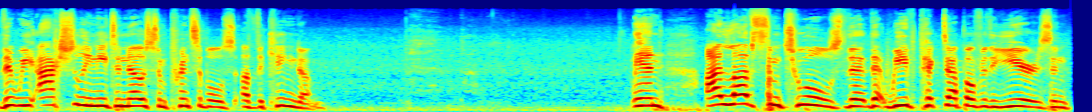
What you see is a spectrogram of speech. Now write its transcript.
that we actually need to know some principles of the kingdom. And I love some tools that, that we've picked up over the years. And,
